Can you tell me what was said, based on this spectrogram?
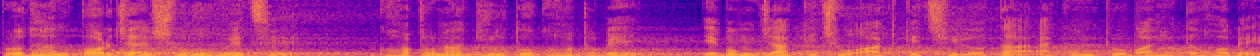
প্রধান পর্যায় শুরু হয়েছে, ঘটনা দ্রুত ঘটবে এবং যা কিছু আটকে ছিল তা এখন প্রবাহিত হবে,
